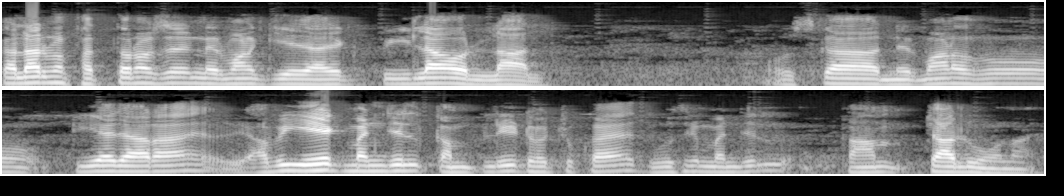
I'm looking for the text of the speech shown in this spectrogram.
कलर में पत्थरों से निर्माण किया जा जाए एक पीला और लाल। उसका निर्माण हो, किया जा रहा है। अभी एक मंजिल कंप्लीट हो चुका है, दूसरी मंजिल काम चालू होना है।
